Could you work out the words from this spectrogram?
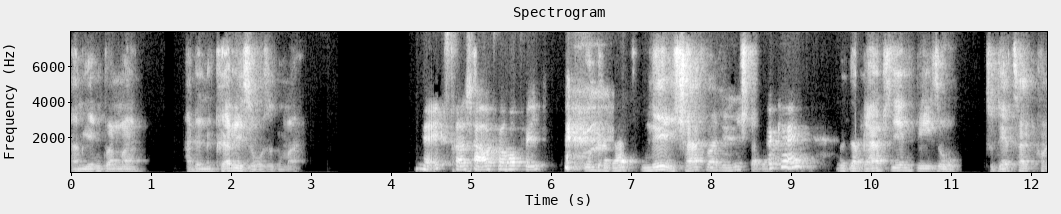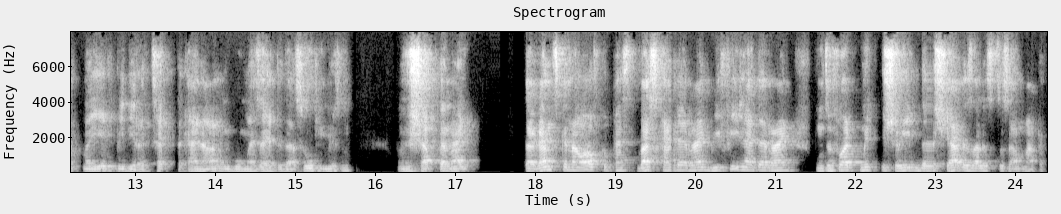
haben irgendwann mal, hat er eine Currysoße gemacht. Eine extra scharfe, hoffe ich. Und da gab es, nee, scharf war die nicht, aber okay. da gab es irgendwie so, zu der Zeit konnte man irgendwie die Rezepte, keine Ahnung, wo man sie hätte da suchen müssen. Und ich habe dann halt da ganz genau aufgepasst, was hat er rein, wie viel hat er rein und sofort mitgeschrieben, dass ich ja das alles zusammen hatte.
